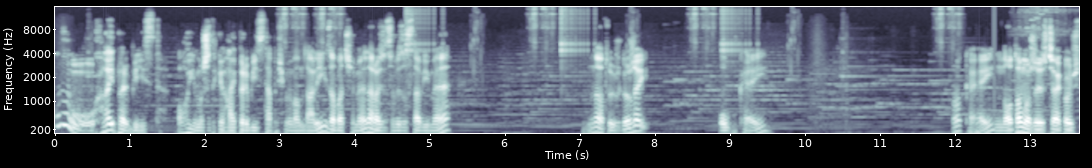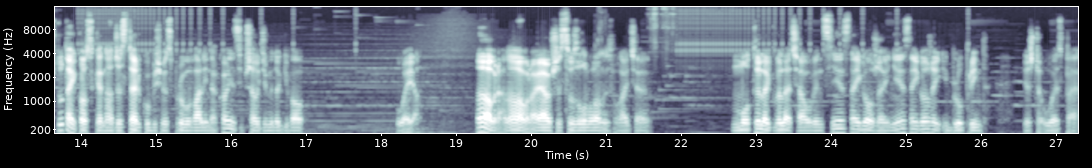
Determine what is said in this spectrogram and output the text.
Uuu, Hyper Beast. Oj, może takiego Hyper Beasta byśmy wam dali. Zobaczymy, na razie sobie zostawimy. No, to już gorzej. Okej. Okej. No to może jeszcze jakąś tutaj kostkę na Jesterku byśmy spróbowali na koniec i przechodzimy do giveawaya. No dobra, no dobra, ja już jestem zadowolony, słuchajcie. Motylek wyleciał, więc nie jest najgorzej, nie jest najgorzej i blueprint jeszcze USP.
